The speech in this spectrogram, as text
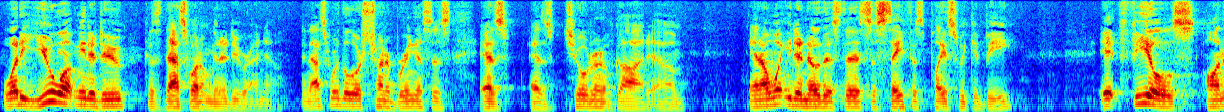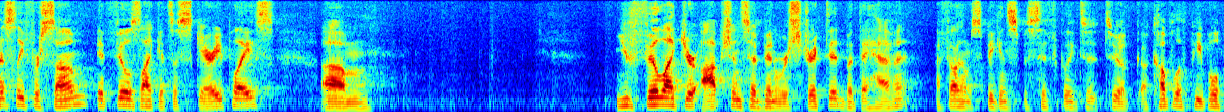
What do you want me to do? Because that's what I'm going to do right now. And that's where the Lord's trying to bring us as, as, as children of God. Um, and I want you to know this that it's the safest place we could be it feels, honestly, for some, it feels like it's a scary place. Um, you feel like your options have been restricted, but they haven't. I feel like I'm speaking specifically to, to a, a couple of people.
